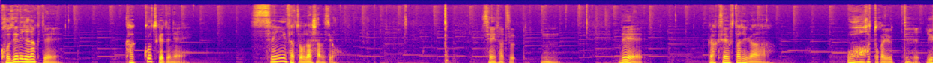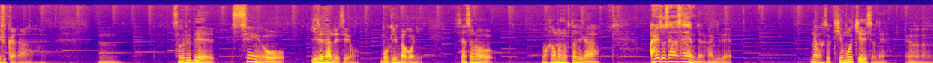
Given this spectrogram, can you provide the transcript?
小銭じゃなくて、かっこつけてね、千円札を出したんですよ。千円札。うん。で、学生2人が、おーとか言って言うから、うん。それで、千を入れたんですよ。募金箱に。そしたらその、若者2人が、ありがとうございますみたいな感じで。なんかそう気持ちいいですよね。うん。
